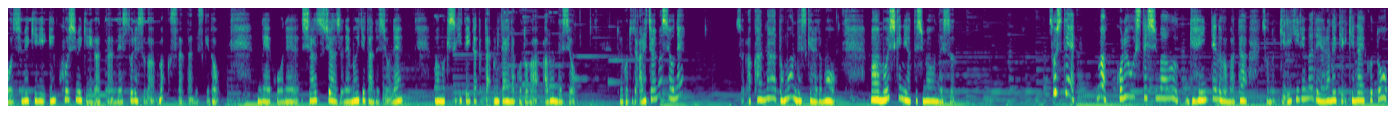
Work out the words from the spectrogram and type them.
う締め切り原稿締め切りがあったんでストレスがマックスだったんですけどでこうね知らず知らずね向いてたんですよね、まあ、向きすぎていたたたみたいなことがあるんですよ。ということで荒れちゃいますよね。それあかんなと思うんですけれどもまあ無意識にやってしまうんです。そしてまあこれをしてしまう原因っていうのがまたそのギリギリまでやらなきゃいけないことを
